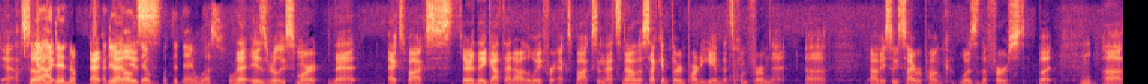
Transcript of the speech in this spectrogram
Yeah, so yeah, I, I, didn't know. that, I didn't know is- that, what the name was for. that it. is really smart that Xbox or they got that out of the way for Xbox, and that's now the second third party game that's confirmed that. Uh, obviously, Cyberpunk was the first, but Hmm. uh,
